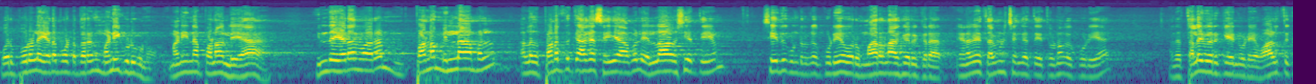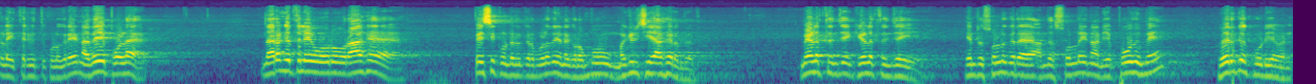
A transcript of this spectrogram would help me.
ஒரு பொருளை எடை போட்ட பிறகு மணி கொடுக்கணும். மணினா பணம் இல்லையா? இந்த இடம் வர பணம் இல்லாமல் அல்லது பணத்துக்காக செய்யாமல் எல்லா விஷயத்தையும் செய்து கொண்டிருக்கக்கூடிய ஒரு மாறனாக இருக்கிறார். எனவே தமிழ்ச் சங்கத்தை தொடங்கக்கூடிய அந்த தலைவருக்கு என்னுடைய வாழ்த்துக்களை தெரிவித்துக் கொள்கிறேன். அதே போல் நரங்கத்திலே ஒருவராக பேசிக்கொண்டிருக்கிற பொழுது எனக்கு ரொம்பவும் மகிழ்ச்சியாக இருந்தது. மேலத்தஞ்சை கீழத்தஞ்சை என்று சொல்லுகிற அந்த சொல்லை நான் எப்போதுமே வெறுக்கக்கூடியவன்.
